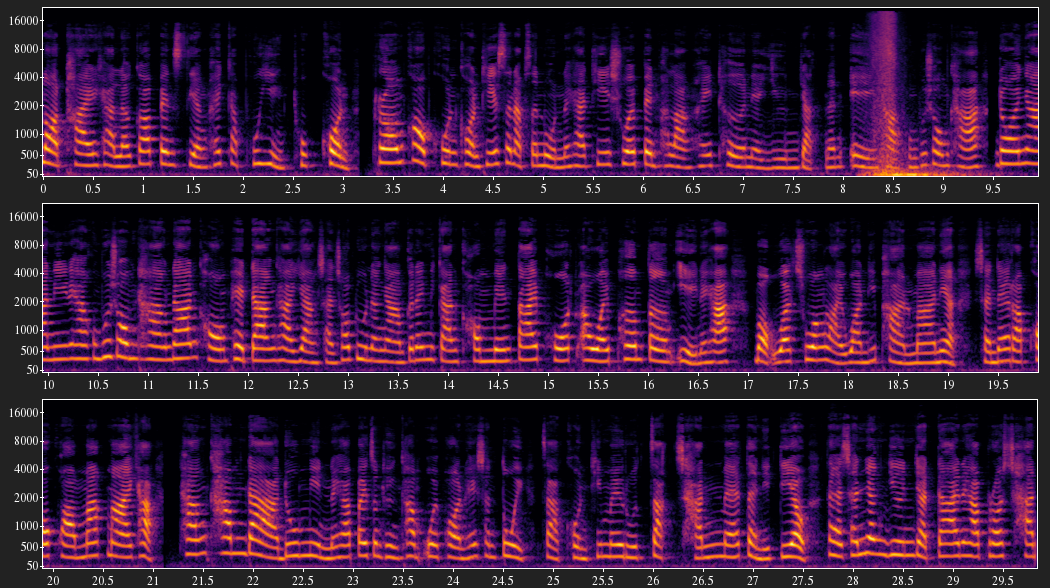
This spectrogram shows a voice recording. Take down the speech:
ปลอดภัยค่ะ แล้วก็เป็นเสียงให้กับผู้หญิงทุกคน พร้อมขอบคุณคนที่สนับสนุนนะคะ ที่ช่วยเป็นพลังให้เธอเนี่ยยืนหยัดนั่นเองค่ะ คุณผู้ชมคะโดยงานนี้นะคะ คุณผู้ชมทางด้านของเพจดังค่ะ อย่างฉันชอบดูนางงามก็ได้มีการคอมเมนต์ใต้โพสต์เอาไว้เพิ่มเติมอีกนะคะ บอกว่าช่วงหลายวันที่ผ่านมาเนี่ย ฉันได้รับข้อความมากมายค่ะ ทั้งคำด่าดูหมิ่นนะคะ ไปจนถึงคำอวยพรให้ฉันตุย จากคนที่ไม่รู้จักฉันแม้แต่นิดเดียว แต่ฉันยังยืนหยัดได้นะคะ เพราะฉัน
